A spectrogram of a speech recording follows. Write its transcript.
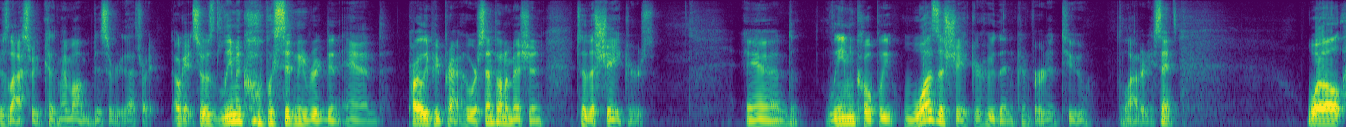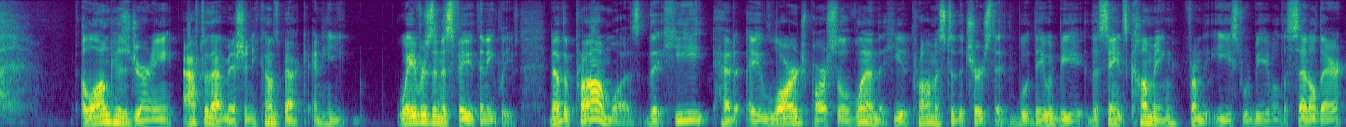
it was last week because my mom disagreed. That's right. Okay, so it was Leeman Copley, Sidney Rigdon, and Parley P. Pratt who were sent on a mission to the Shakers. And Leeman Copley was a Shaker who then converted to the Latter day Saints. Well, along his journey, after that mission, he comes back and he wavers in his faith and he leaves. Now, the problem was that he had a large parcel of land that he had promised to the church that they would be, the saints coming from the east would be able to settle there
